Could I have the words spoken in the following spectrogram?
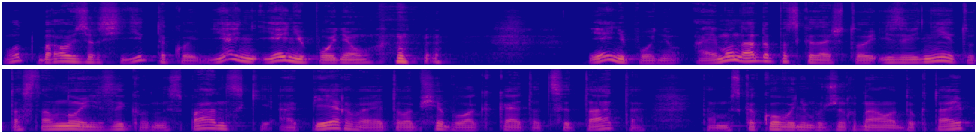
Вот браузер сидит такой, я, я не понял. Я не понял. А ему надо подсказать, что извини, тут основной язык он испанский, а первое это вообще была какая-то цитата там из какого-нибудь журнала DocType,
